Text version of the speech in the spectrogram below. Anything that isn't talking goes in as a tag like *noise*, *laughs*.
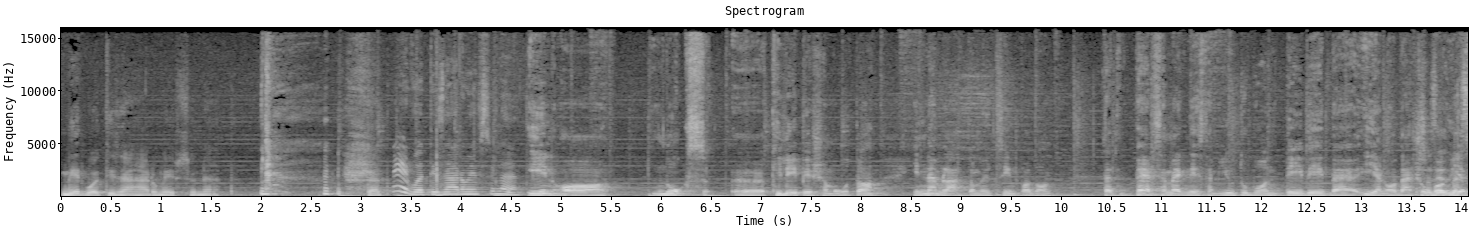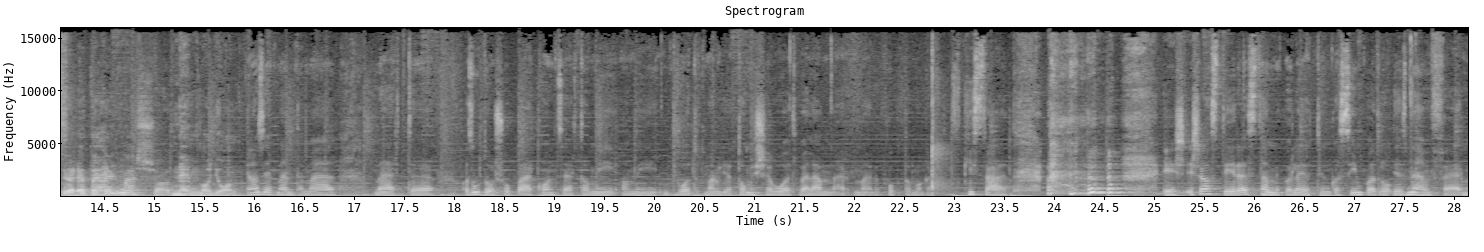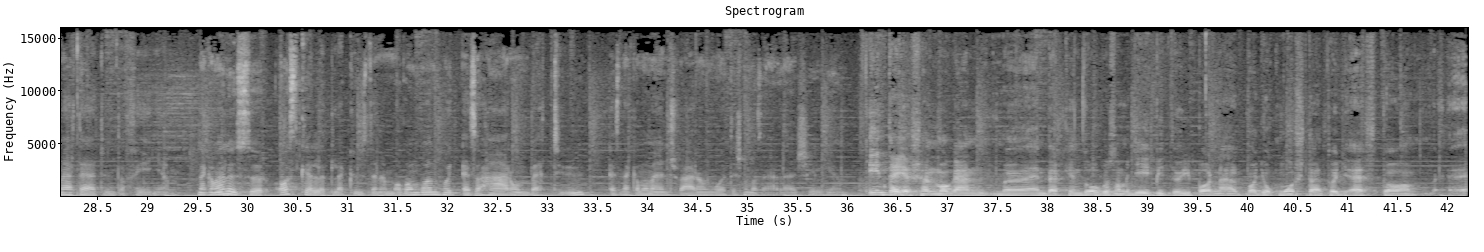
Miért volt 13 év szünet? *laughs* Tehát... Miért volt 13 év szünet? Én a Nox kilépésem óta én nem láttam őt színpadon. Tehát persze megnéztem Youtube-on, tévében, ilyen adásokban, ilyen szerepel. egymással? Nem nagyon. Én azért mentem el, mert az utolsó pár koncert, ami, ami volt ott már, ugye Tomi se volt velem, mert már fogta magát, az kiszállt. *laughs* *laughs* és, és azt éreztem, mikor lejöttünk a színpadról, hogy ez nem fair, mert eltűnt a fényem. Nekem először azt kellett leküzdenem magamban, hogy ez a három betű, ez nekem a mencsváram volt, és nem az ellenségem. Én teljesen magán emberként dolgozom, egy építőiparnál vagyok most, tehát hogy ezt a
